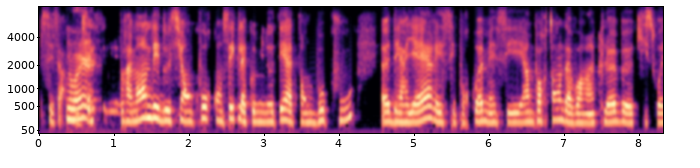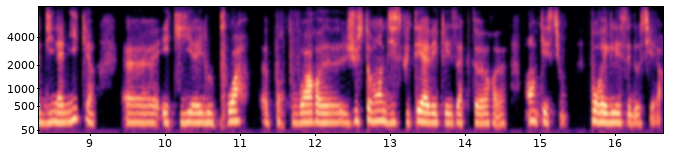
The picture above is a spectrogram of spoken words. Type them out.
c'est ça. Ça, c'est vraiment des dossiers en cours qu'on sait que la communauté attend beaucoup derrière et c'est pourquoi mais c'est important d'avoir un club qui soit dynamique et qui ait le poids pour pouvoir justement discuter avec les acteurs en question pour régler ces dossiers-là.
